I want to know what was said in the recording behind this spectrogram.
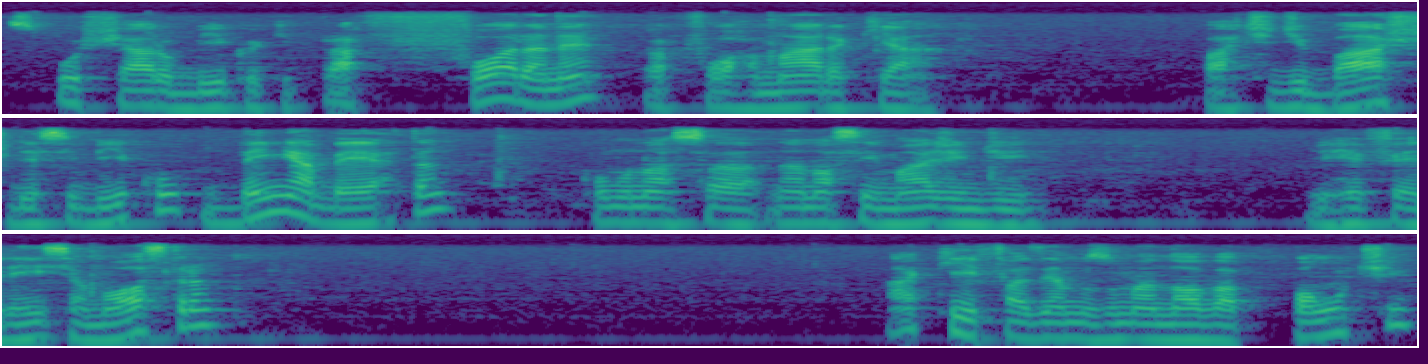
Vamos puxar o bico aqui para fora, né? Para formar aqui a parte de baixo desse bico, bem aberta, como nossa, na nossa imagem de, de referência mostra. Aqui fazemos uma nova ponte,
